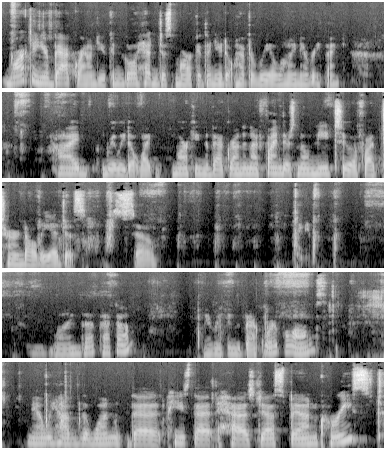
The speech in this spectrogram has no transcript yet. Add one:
marking your background, you can go ahead and just mark it, then you don't have to realign everything. I really don't like marking the background, and I find there's no need to if I've turned all the edges. So, okay. Line that back up. Everything's back where it belongs. Now we have the one, the piece that has just been creased.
